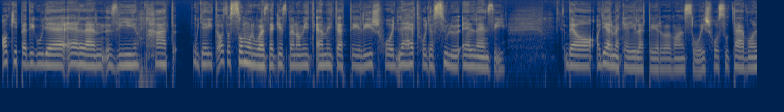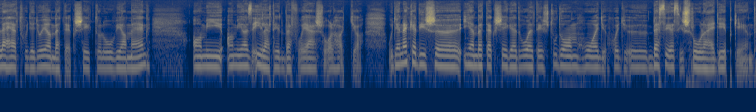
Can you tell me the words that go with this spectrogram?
aki pedig ugye ellenzi, hát ugye itt az a szomorú az egészben, amit említettél is, hogy lehet, hogy a szülő ellenzi. De a, a gyermeke életéről van szó, és hosszú távon lehet, hogy egy olyan betegségtől óvja meg, ami, ami az életét befolyásolhatja. Ugye neked is ö, ilyen betegséged volt, és tudom, hogy, hogy ö, beszélsz is róla egyébként.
